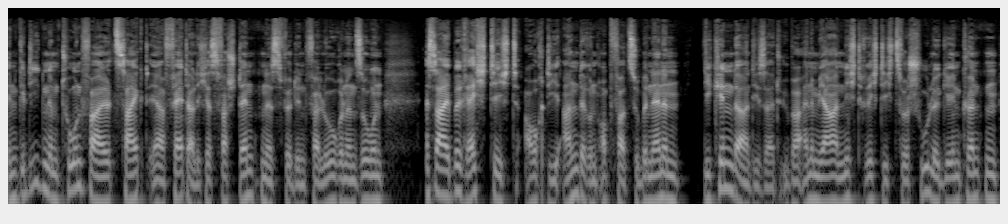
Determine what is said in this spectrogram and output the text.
In gediegenem Tonfall zeigt er väterliches Verständnis für den verlorenen Sohn, es sei berechtigt, auch die anderen Opfer zu benennen, die Kinder, die seit über einem Jahr nicht richtig zur Schule gehen könnten,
